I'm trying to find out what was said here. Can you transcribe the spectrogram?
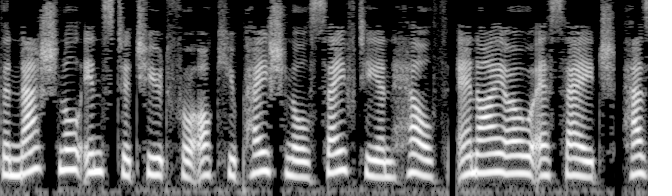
The National Institute for Occupational Safety and Health has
